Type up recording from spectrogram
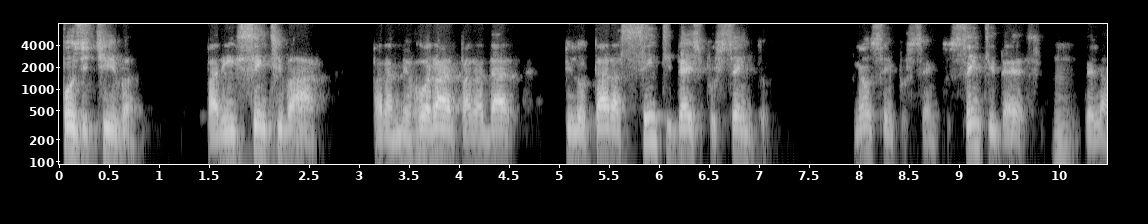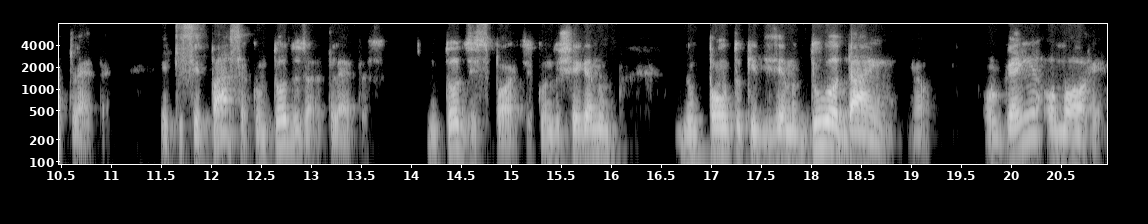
positiva para incentivar, para melhorar, para dar pilotar a 110%, não 100%, 110 hum. do atleta, e que se passa com todos os atletas em todos os esportes, quando chega num, num ponto que dizemos do or die, não? ou ganha ou morre.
